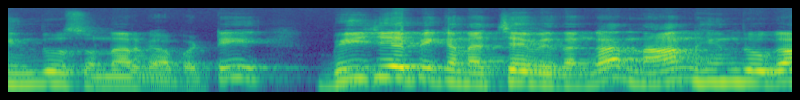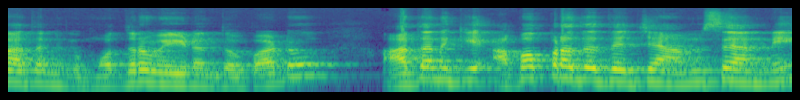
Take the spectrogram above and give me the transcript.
హిందూస్ ఉన్నారు కాబట్టి బీజేపీకి నచ్చే విధంగా నాన్ హిందూగా అతనికి ముద్ర వేయడంతో పాటు అతనికి అపప్రద తెచ్చే అంశాన్ని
